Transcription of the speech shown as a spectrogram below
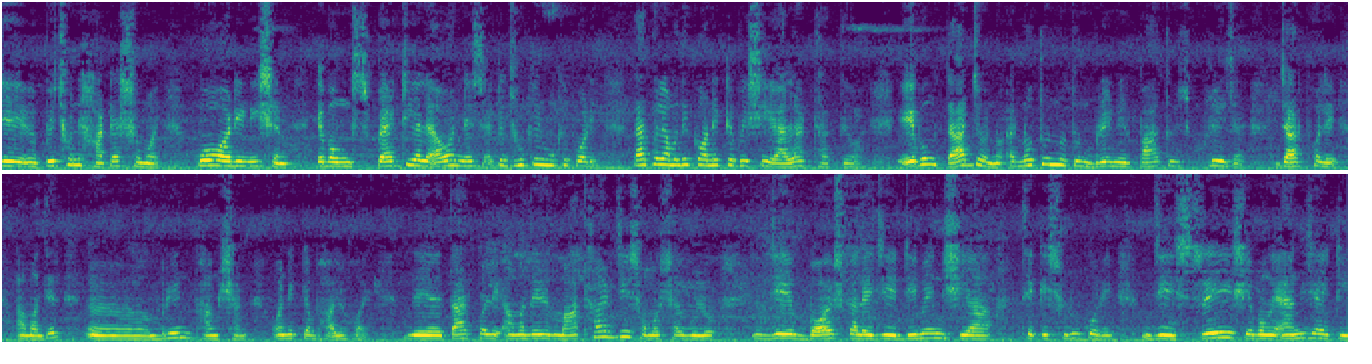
যে পেছনে হাঁটার সময় কোঅর্ডিনেশন এবং স্প্যাটিয়াল অ্যাওয়ারনেস একটা ঝুঁকির মুখে পড়ে। তার ফলে আমাদেরকে অনেকটা বেশি অ্যালার্ট থাকতে হয় এবং তার জন্য এক নতুন নতুন ব্রেনের পাথ খুলে যায়, যার ফলে আমাদের ব্রেন ফাংশন অনেকটা ভালো হয়। তার ফলে আমাদের মাথার যে সমস্যাগুলো, যে বয়সকালে যে ডিমেনশিয়া থেকে শুরু করে যে স্ট্রেস এবং অ্যাংজাইটি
